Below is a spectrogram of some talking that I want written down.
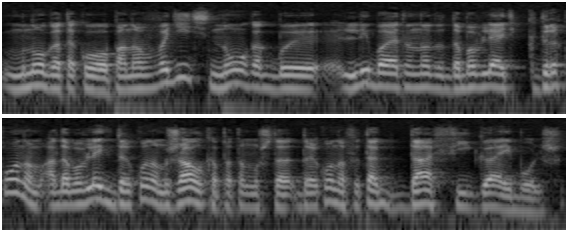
много такого понавводить, но как бы либо это надо добавлять к драконам, а добавлять к драконам жалко, потому что драконов и так дофига и больше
